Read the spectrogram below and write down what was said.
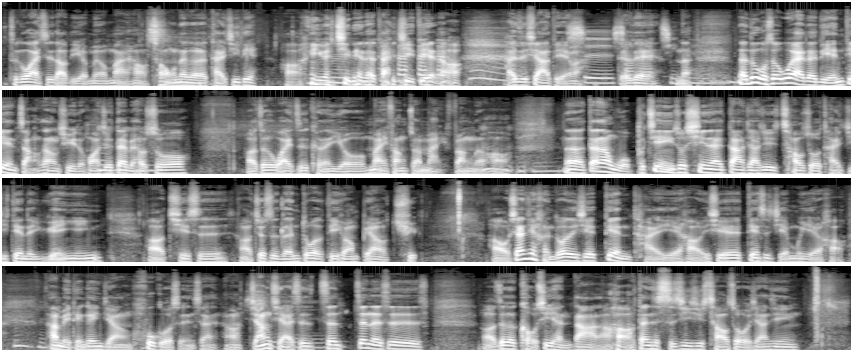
这个外资到底有没有卖哈？从那个台积电，好，因为今天的台积电啊 还是下跌嘛，对不对？那那如果说未来的连电涨上去的话，就代表说。啊，这个外资可能由卖方转买方了哈。那当然，我不建议说现在大家去操作台积电的原因啊，其实啊就是人多的地方不要去。好，我相信很多的一些电台也好，一些电视节目也好，他每天跟你讲护国神山啊，讲起来是。真真的是哦，这个口气很大了哈。但是实际去操作，我相信。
